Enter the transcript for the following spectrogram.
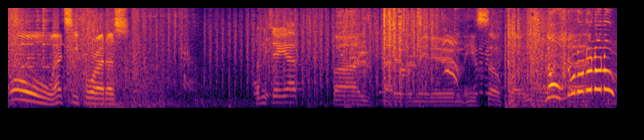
Oh, that C4 at us. Coming to you. Oh, he's better than me, dude. He's so close. He's No, no, no, no, no, no!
